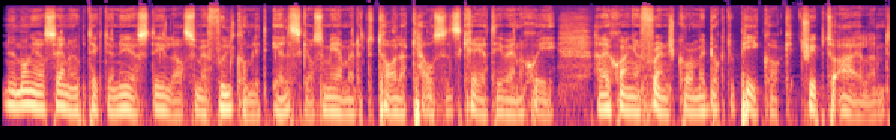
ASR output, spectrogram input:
Nu många år senare upptäckte jag nya stilar som jag fullkomligt älskar och som ger mig det totala kaosets kreativa energi. Här är genren Frenchcore med Dr. Peacock, Trip to Ireland.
